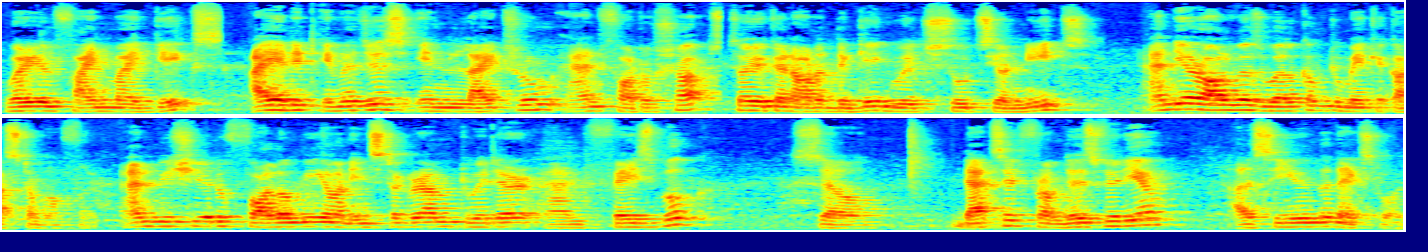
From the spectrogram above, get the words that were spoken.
where you'll find my gigs. I edit images in Lightroom and Photoshop so you can order the gig which suits your needs and you're always welcome to make a custom offer and be sure to follow me on Instagram, Twitter and Facebook. So that's it from this video. I'll see you in the next one.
